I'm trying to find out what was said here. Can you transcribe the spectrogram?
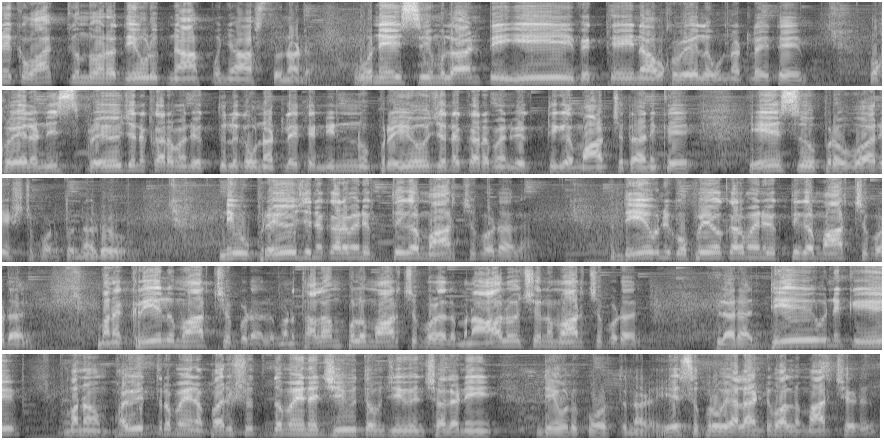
యొక్క వాక్యం ద్వారా దేవుడు జ్ఞాపం చేస్తున్నాడు. వనేసిము లాంటి ఏ వ్యక్తి అయినా ఒకవేళ ఉన్నట్లయితే ఒకవేళ నిష్ప్రయోజనకరమైన వ్యక్తులుగా ఉన్నట్లయితే నిన్ను ప్రయోజనకరమైన వ్యక్తిగా మార్చడానికే యేసు ప్రభువారు ఇష్టపడుతున్నాడు. నీవు ప్రయోజనకరమైన వ్యక్తిగా మార్చబడాలి. దేవునికి ఉపయోగకరమైన వ్యక్తిగా మార్చబడాలి. మన క్రియలు మార్చబడాలి. మన తలంపులు మార్చబడాలి. మన ఆలోచనలు మార్చబడాలి. ఇలా దేవునికి మనం పవిత్రమైన పరిశుద్ధమైన జీవితం జీవించాలని దేవుడు కోరుతున్నాడు. యేసుప్రభు ఎలాంటి వాళ్ళని మార్చాడు?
